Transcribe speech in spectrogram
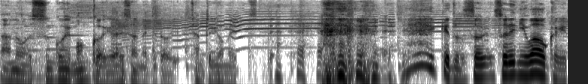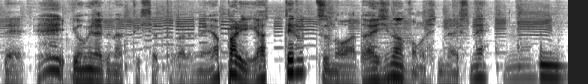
あのすごい文句は言われてたんだけどちゃんと読めっつって。けどそれそれに輪をかけて読めなくなってきちゃったからね。やっぱりやってるっつうのは大事なのかもしれないですね、うん。うん。うん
